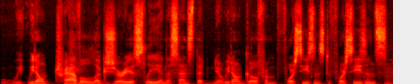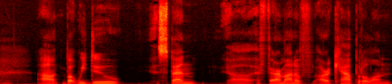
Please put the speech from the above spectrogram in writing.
We, we don't travel luxuriously in the sense that you know we don't go from four seasons to four seasons, uh, but we do spend uh, a fair amount of our capital on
